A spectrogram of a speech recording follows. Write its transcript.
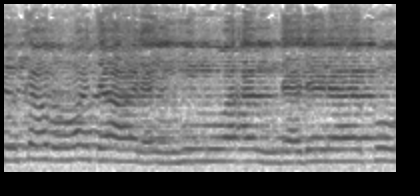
الكرة عليهم وأمددناكم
